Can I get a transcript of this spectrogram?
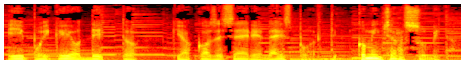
E poiché ho detto che ho cose serie da esporti, comincerò subito.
